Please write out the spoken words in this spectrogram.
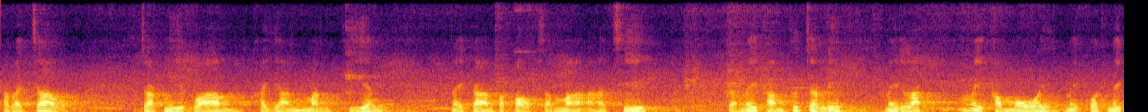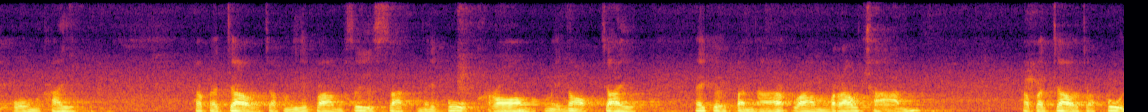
ข้าพเจ้าจะมีความขยันหมั่นเพียรในการประกอบสัมมาอาชีพ จะไม่ทำทุจริต ไม่ลัก ไม่ขโมย ไม่คดไม่โกงใคร ข้าพเจ้าจะมีความซื่อสัตย์ในคู่ครอง ไม่นอกใจ ให้เกิดปัญหาความร้าวฉาน ข้าพเจ้าจะพูด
